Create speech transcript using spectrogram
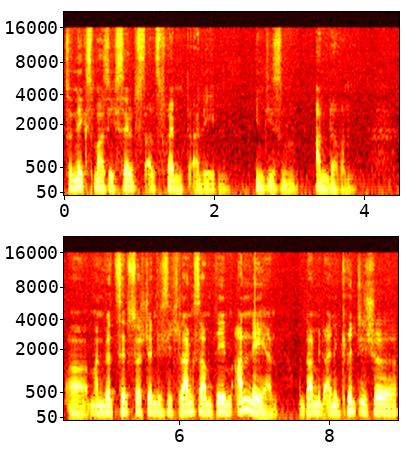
zunächst mal sich selbst als fremd erleben in diesem anderen. Äh, man wird selbstverständlich sich langsam dem annähern und damit eine kritische,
